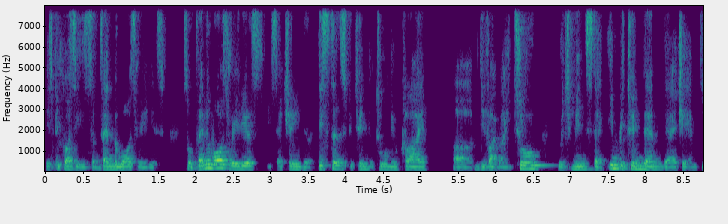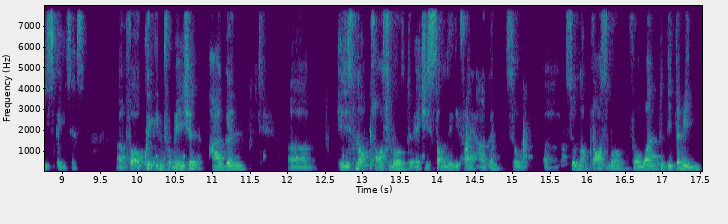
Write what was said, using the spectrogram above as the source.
is because it's a van der Waals radius. So van der Waals radius is actually the distance between the two nuclei uh, divided by two, which means that in between them, there are actually empty spaces. Uh, for a quick information, argon, uh, it is not possible to actually solidify argon. So, uh, so not possible for one to determine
